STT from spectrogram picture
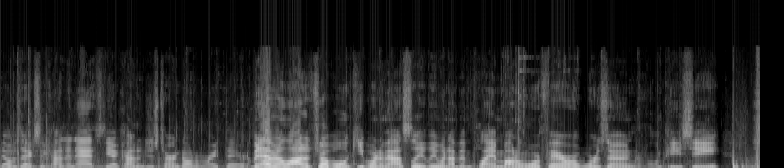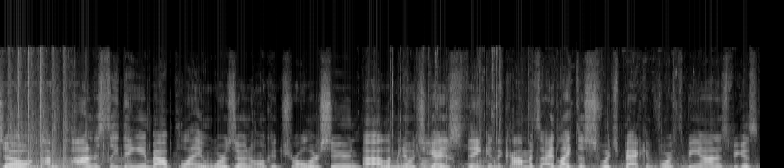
That was actually kind of nasty. I kind of just turned on him right there. I've been having a lot of trouble on keyboard and mouse lately when I've been playing Modern Warfare or Warzone on PC. So I'm honestly thinking about playing Warzone on controller soon. Uh, let me know what you guys think in the comments. I'd like to switch back and forth to be honest because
